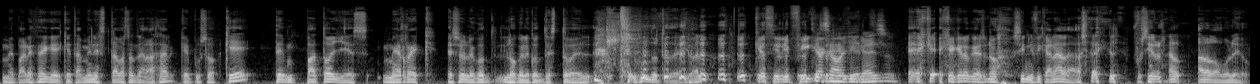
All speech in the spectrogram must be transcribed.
me parece que, que también está bastante al azar, que puso que te empatolles, me rec. Eso es lo que le contestó el, el Mundo Today, ¿vale? ¿Qué ¿Qué significa, eso? Es que, es que creo que no significa nada, o sea, que le pusieron al- algo a voleo.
